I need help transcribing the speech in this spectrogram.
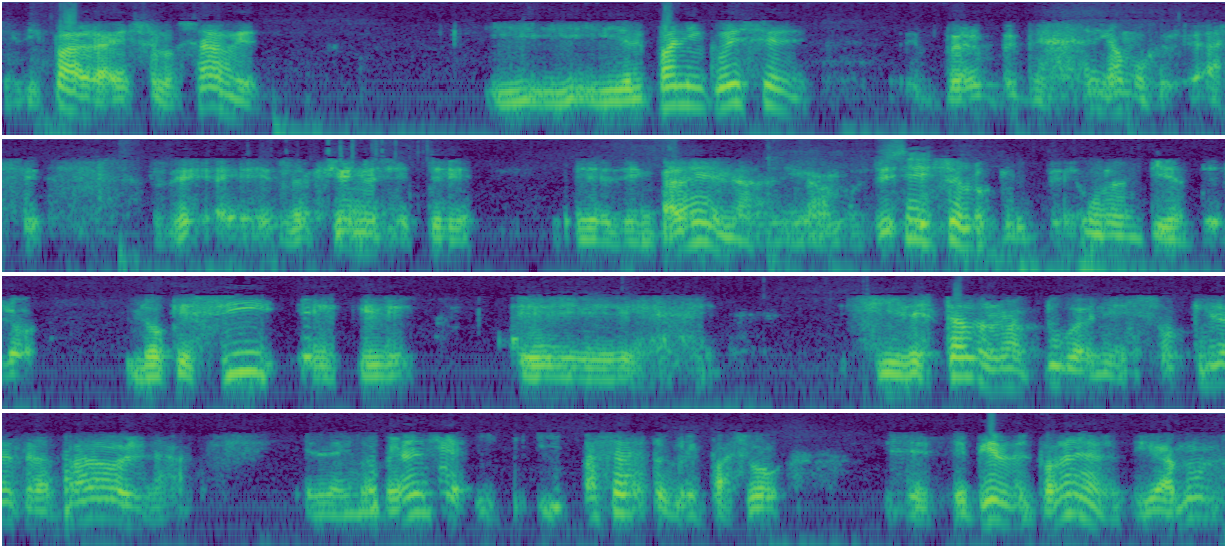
se dispara, eso lo saben. Y, el pánico ese, digamos, hace eh, reacciones este, eh, de encadena, digamos. Eso es lo que uno entiende. Lo, lo que sí es que eh, si el Estado no actúa en eso, queda atrapado en la, en la inoperancia y, pasa lo que pasó, se, se, pierde el poder, digamos,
